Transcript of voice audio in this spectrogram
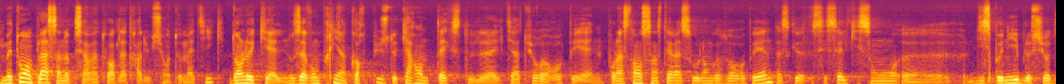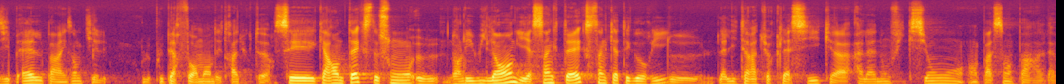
mettons en place un observatoire de la traduction automatique dans lequel nous avons pris un corpus de 40 textes de la littérature européenne. Pour l'instant, on s'intéresse aux langues européennes parce que c'est celles qui sont euh, disponibles sur DeepL, par exemple, qui est le plus performant des traducteurs. Ces 40 textes sont euh, dans les 8 langues. Il y a 5 textes, 5 catégories, de la littérature classique à, la non-fiction, en passant par la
